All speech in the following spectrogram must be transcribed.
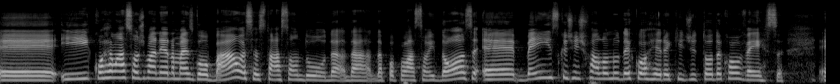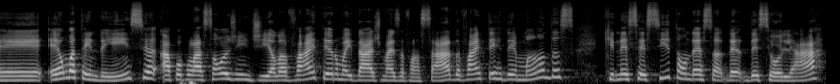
É, e com relação de maneira mais global, essa situação do, da, da, da, população idosa, é bem isso que a gente falou no decorrer aqui de toda a conversa. É, é uma tendência, a população hoje em dia ela vai ter uma idade mais avançada, vai ter demandas que necessitam dessa, de, desse olhar,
